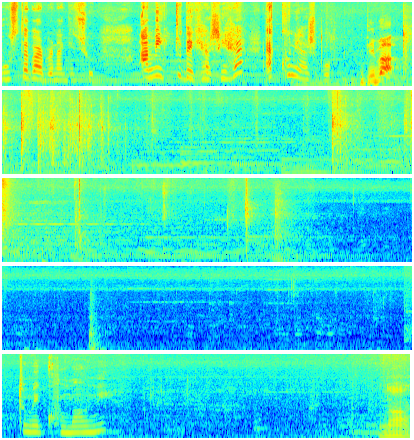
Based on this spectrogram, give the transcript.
বুঝতে পারবে না কিছু। আমি একটু দেখে আসি হ্যাঁ? এক্ষুনি আসব। দিবা তুমি ঘুমাওনি? না।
